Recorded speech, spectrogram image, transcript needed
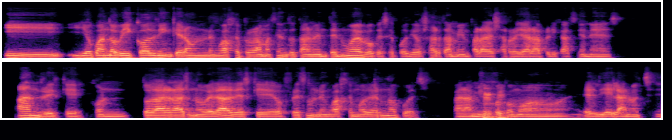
Y, yo cuando vi Kotlin, que era un lenguaje de programación totalmente nuevo, que se podía usar también para desarrollar aplicaciones Android, que con todas las novedades que ofrece un lenguaje moderno, pues para mí fue como el día y la noche.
